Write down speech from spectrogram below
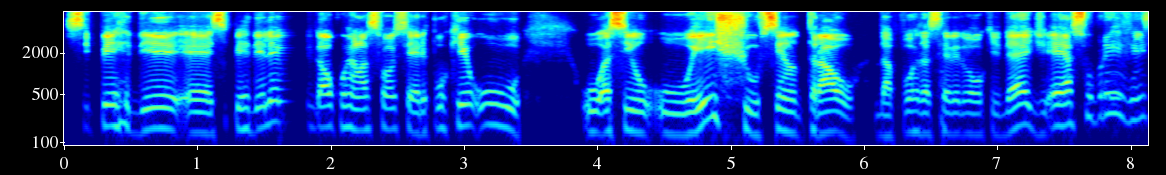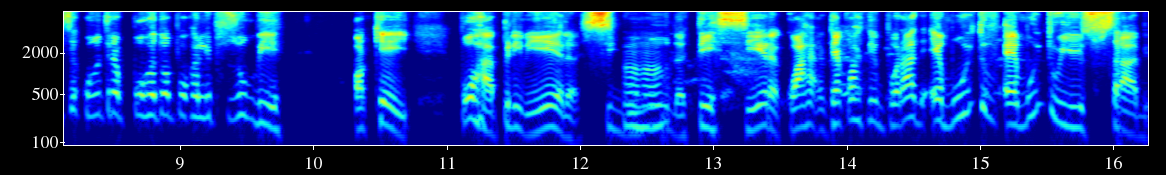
se perder, é, se perder legal com relação à série, porque o, o assim, o, o eixo central da porra da série do Walking Dead é a sobrevivência contra a porra do apocalipse zumbi. Ok, porra, a primeira, segunda, terceira, quarta, até a quarta temporada é muito, é muito isso, sabe?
